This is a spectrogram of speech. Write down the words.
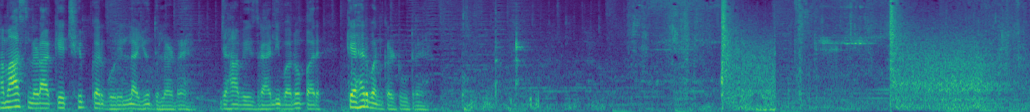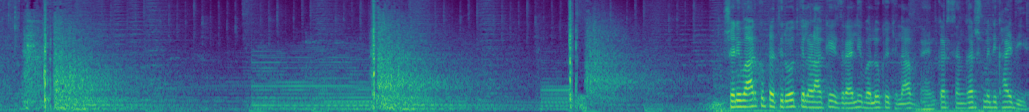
हमास लड़ाके छिप कर गोरिल्ला युद्ध लड़ रहे हैं, जहाँ वे इजरायली बलों पर कहर बनकर टूट रहे हैं। शनिवार को प्रतिरोध के लड़ाके इजरायली बलों के खिलाफ भयंकर संघर्ष में दिखाई दिए,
